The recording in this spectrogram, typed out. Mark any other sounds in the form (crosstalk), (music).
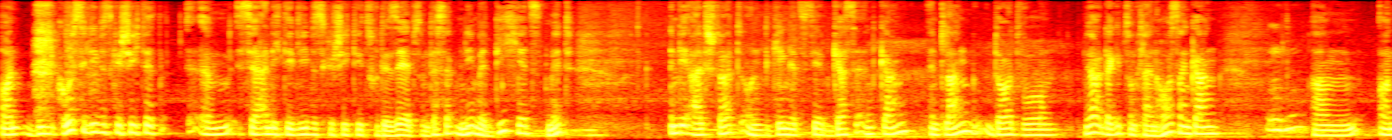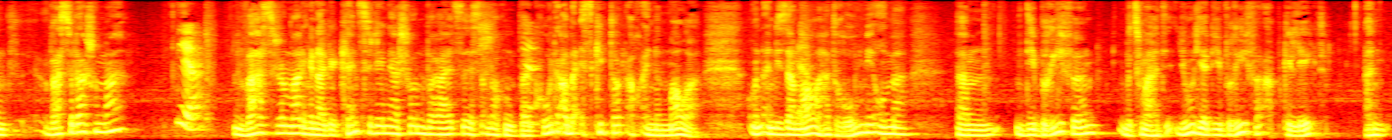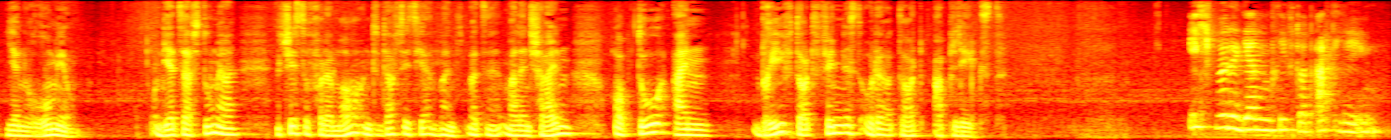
Und die größte Liebesgeschichte ähm, ist ja eigentlich die Liebesgeschichte zu dir selbst. Und deshalb nehmen wir dich jetzt mit in die Altstadt und gehen jetzt die Gasse entgang, entlang, dort wo, ja, da gibt es so einen kleinen Hauseingang Mhm. Ähm, und warst du da schon mal? Ja. Warst du schon mal? Genau, du kennst du den ja schon bereits. Es ist noch ein Balkon, aber es gibt dort auch eine Mauer. Und an dieser Mauer hat Romeo immer ähm, die Briefe, beziehungsweise hat Julia die Briefe abgelegt an ihren Romeo. Und jetzt darfst du mal, jetzt stehst du vor der Mauer und du darfst jetzt hier mal, mal entscheiden, ob du einen Brief dort findest oder dort ablegst. Ich würde gerne einen Brief dort ablegen.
